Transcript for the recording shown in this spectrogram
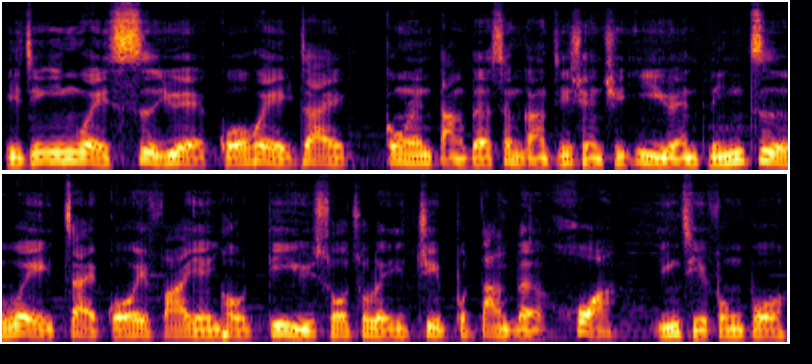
已经因为四月国会在工人党的盛港集选区议员林志伟在国会发言后低语说出了一句不当的话，引起风波。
